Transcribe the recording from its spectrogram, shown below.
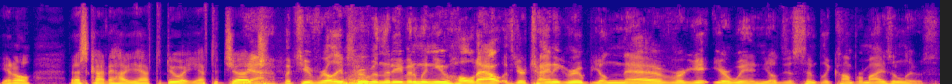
You know, that's kind of how you have to do it. You have to judge. Yeah, but you've really proven that even when you hold out with your tiny group, you'll never get your win. You'll just simply compromise and lose.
